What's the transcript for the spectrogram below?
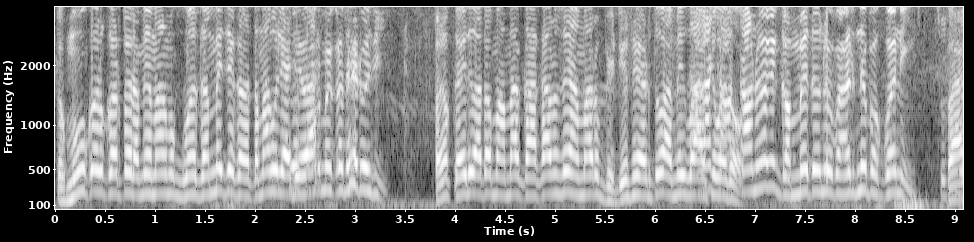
તો હું કરું કરતો અમે અમાર ગમે તે કરો તમારું લ્યા દેવા? મેં કદા હેડો પણ કહી દઉં આ તો અમારા કાકાનું છે અમારું ભેટ્યું છે હેડતું અમે વાર છે બધો. કાનો કે ગમે તો વાડ ને ભગવાની. વાર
